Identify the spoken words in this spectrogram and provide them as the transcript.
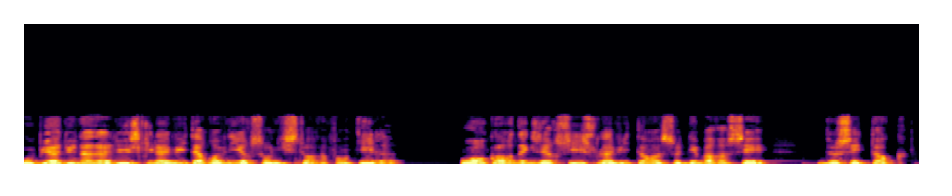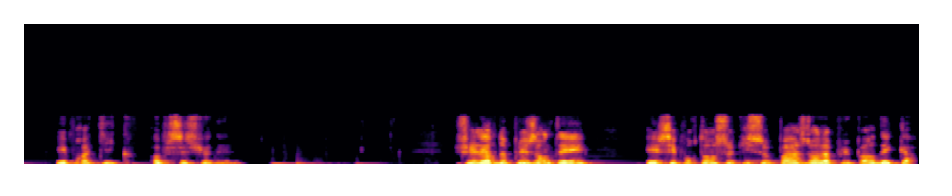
ou bien d'une analyse qui l'invite à revenir sur l'histoire infantile, ou encore d'exercices l'invitant à se débarrasser de ses tocs et pratiques obsessionnelles? J'ai l'air de plaisanter, et c'est pourtant ce qui se passe dans la plupart des cas.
